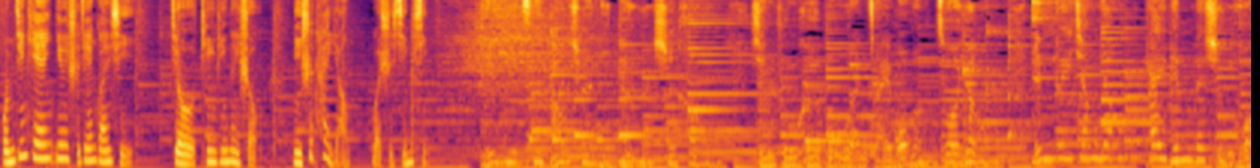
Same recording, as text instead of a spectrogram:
我们今天因为时间关系，就听一听那首《你是太阳，我是星星》。第一次抱着你的时候，幸福和不安在我左右。面对将要改变的生活，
